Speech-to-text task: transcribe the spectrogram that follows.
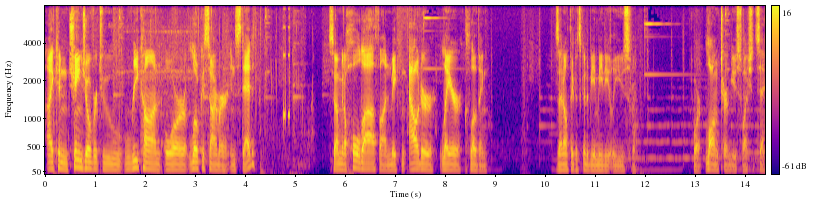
I can change over to recon or locust armor instead. So I'm going to hold off on making outer layer clothing. Because I don't think it's going to be immediately useful. Or long-term useful, I should say.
